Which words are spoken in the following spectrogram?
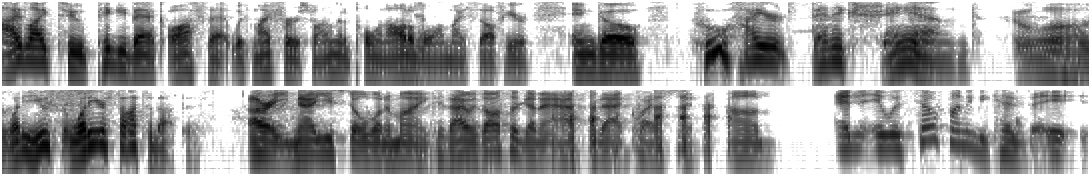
I like to piggyback off that with my first one. I'm going to pull an audible yeah. on myself here and go, who hired Fennec Shand? Ugh. What do you? Th- what are your thoughts about this? All right, now you stole one of mine because I was also going to ask that question. Um, and it was so funny because it,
